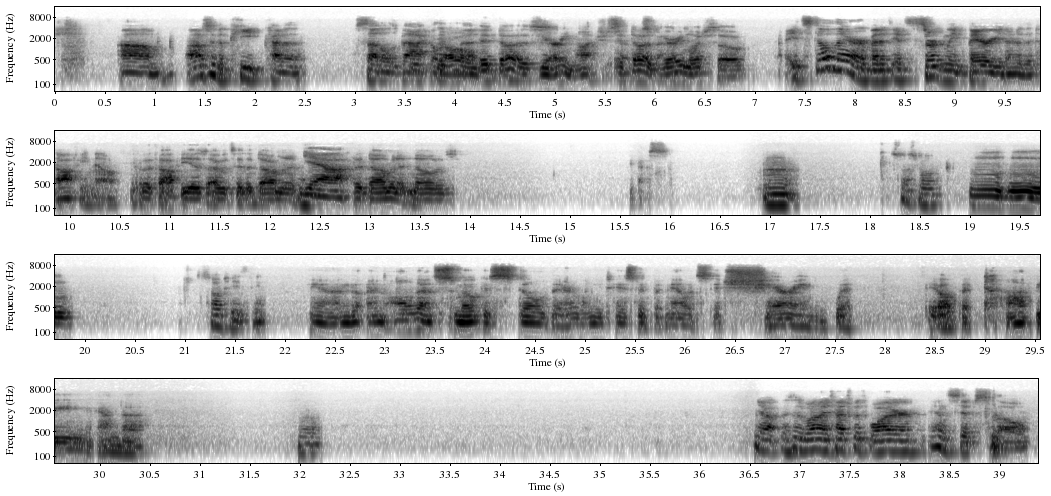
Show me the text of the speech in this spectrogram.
Um, honestly, the peat kind of settles back a little Oh. bit. It does. Very much. It does very much so. It's still there, but it, it's certainly buried under the toffee now. The toffee is, I would say, the dominant Yeah. the dominant nose. Yes. Mm. So smooth. Mm-hmm. So tasty. Yeah, and and all that smoke is still there when you taste it, but now it's it's sharing with Yeah. the toffee and the Yeah, this is one I touch with water and sip slow.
